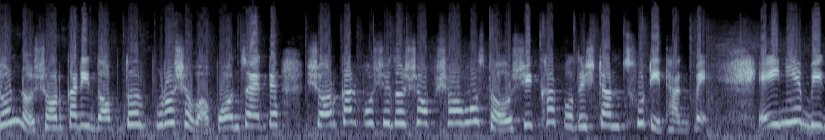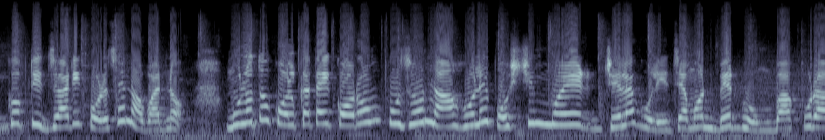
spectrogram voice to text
জন্য সরকারি দপ্তর, পুরসভা, পঞ্চায়েতে, সরকার পোষিত সব সংস্থা ও শিক্ষা প্রতিষ্ঠান ছুটি থাকবে। এই নিয়ে বিজ্ঞপ্তি জারি করেছে নবান্ন। মূলত কলকাতায় করম পুজো না হলে পশ্চিমবঙ্গের জেলাগুলি যেমন বীরভূম, বাঁকুড়া,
